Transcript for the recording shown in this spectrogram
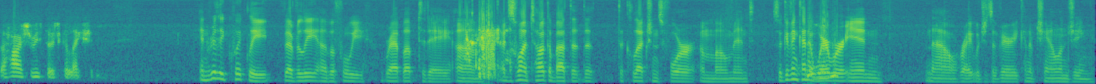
the Harsh Research Collection. And really quickly, Beverly, uh, before we wrap up today, um, I just want to talk about the, the, the collections for a moment. So, given kind of where we're in now, right, which is a very kind of challenging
